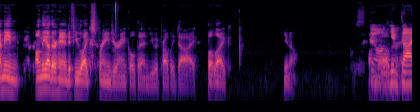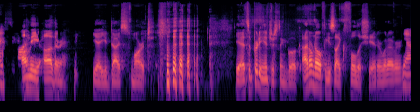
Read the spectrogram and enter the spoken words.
I mean on the other hand if you like sprained your ankle then you would probably die but like you know on the Still, other you hand- die. on the other hand yeah you die smart yeah it's a pretty interesting book i don't know if he's like full of shit or whatever Yeah.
